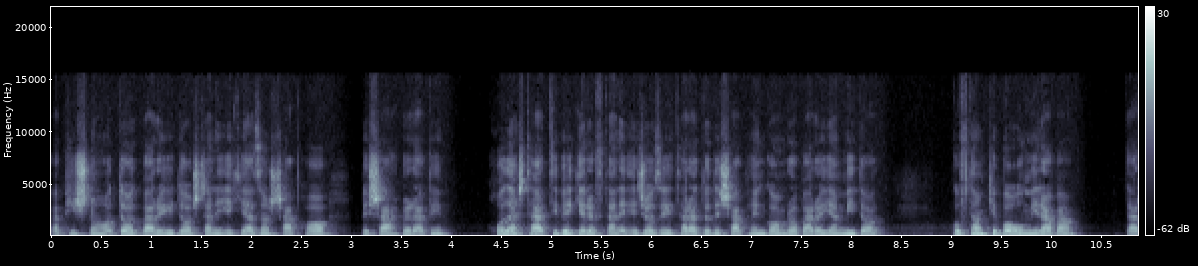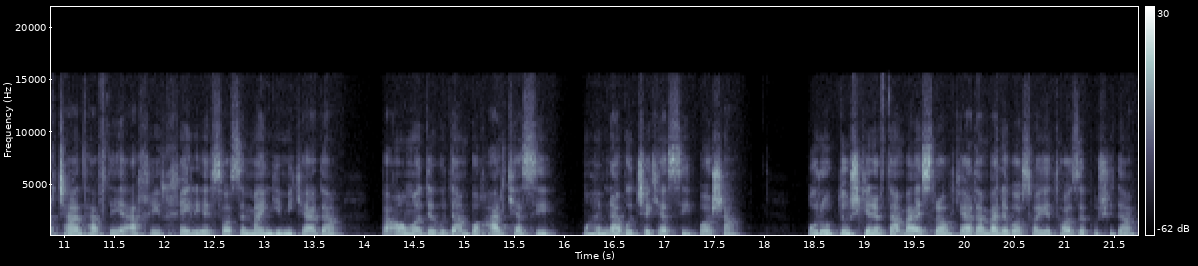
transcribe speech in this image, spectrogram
و پیشنهاد داد برای داشتن یکی از آن شبها به شهر برویم. خودش ترتیب گرفتن اجازه تردد شب هنگام را برایم می‌داد. گفتم که با او می‌روم. در چند هفته اخیر خیلی احساس منگی می کردم و آماده بودم با هر کسی مهم نبود چه کسی باشم. غروب دوش گرفتم و اصلاح کردم و لباسهای تازه پوشیدم.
